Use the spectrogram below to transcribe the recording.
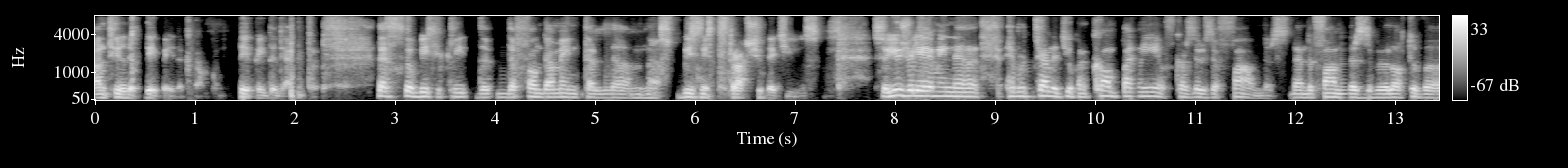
until they pay the company they pay the debtor. That's so basically the, the fundamental um, business structure that you use. So usually, I mean, uh, every time that you open a company, of course, there is a founders. Then the founders have a lot of uh,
